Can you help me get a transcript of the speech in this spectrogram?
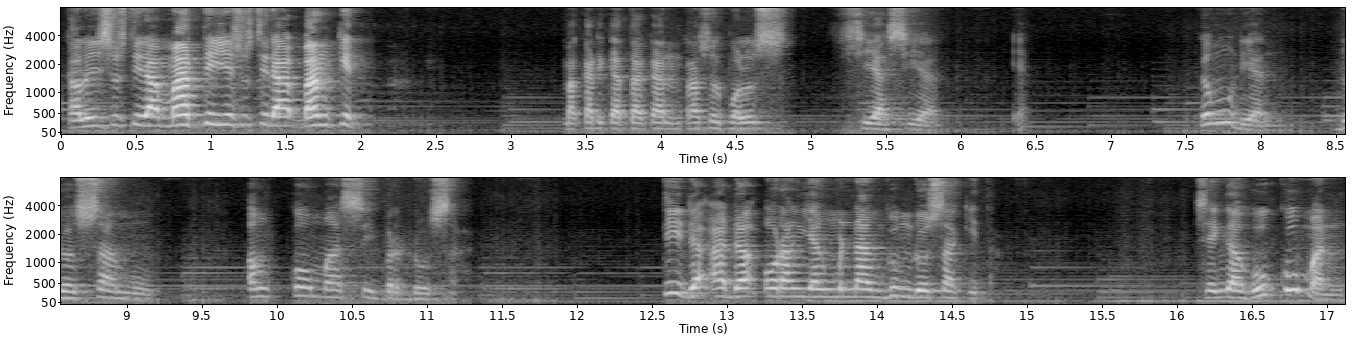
kalau Yesus tidak mati, Yesus tidak bangkit, maka dikatakan Rasul Paulus sia-sia. Ya. Kemudian dosamu, engkau masih berdosa. Tidak ada orang yang menanggung dosa kita. Sehingga hukuman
